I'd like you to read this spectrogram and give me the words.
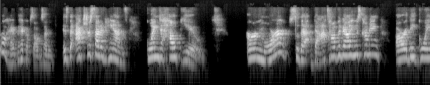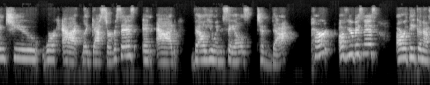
oh, I have the hiccups all of a sudden. Is the extra set of hands going to help you earn more so that that's how the value is coming? Are they going to work at like guest services and add value in sales to that part of your business? Are they going to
